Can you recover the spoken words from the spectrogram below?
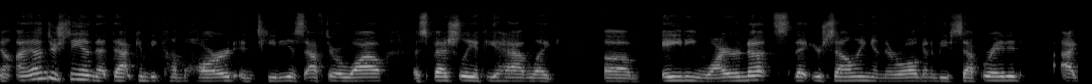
Now, I understand that that can become hard and tedious after a while, especially if you have like um, 80 wire nuts that you're selling and they're all going to be separated. I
